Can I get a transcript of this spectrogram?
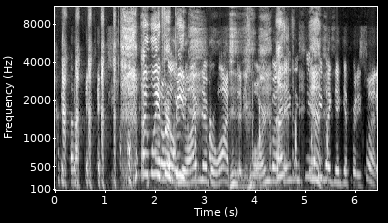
I'm I waiting for know, you Peter. know, I've never watched any porn, but I- they, they yeah. seem like they get pretty sweaty.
